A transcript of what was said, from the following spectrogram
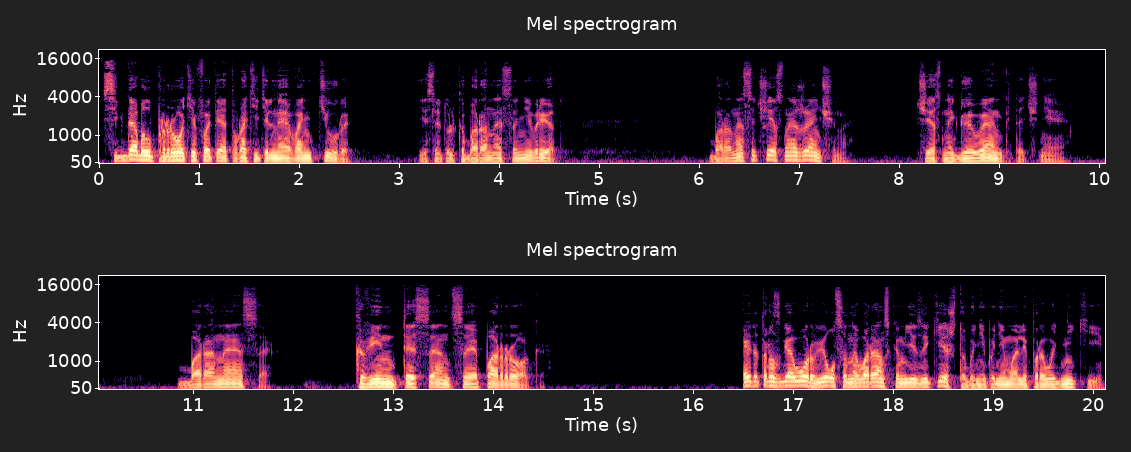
всегда был против этой отвратительной авантюры, если только баронесса не врет. Баронесса честная женщина. Честный Гвенг, точнее. Баронесса – квинтэссенция порока. Этот разговор велся на варанском языке, чтобы не понимали проводники.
